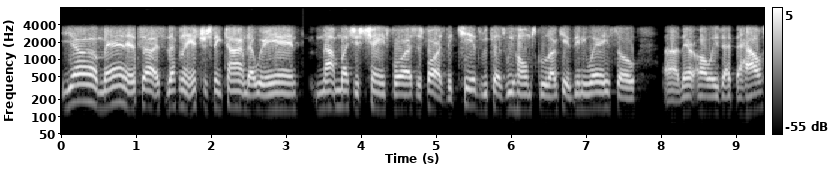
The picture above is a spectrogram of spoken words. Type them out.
Yeah, man, it's uh, it's definitely an interesting time that we're in. Not much has changed for us as far as the kids because we homeschool our kids anyway, so uh, they're always at the house.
